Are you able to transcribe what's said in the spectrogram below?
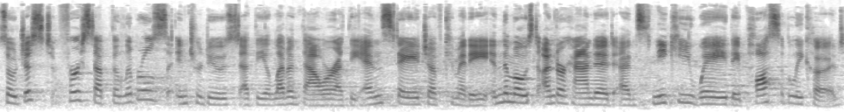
So, just first up, the Liberals introduced at the 11th hour, at the end stage of committee, in the most underhanded and sneaky way they possibly could,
